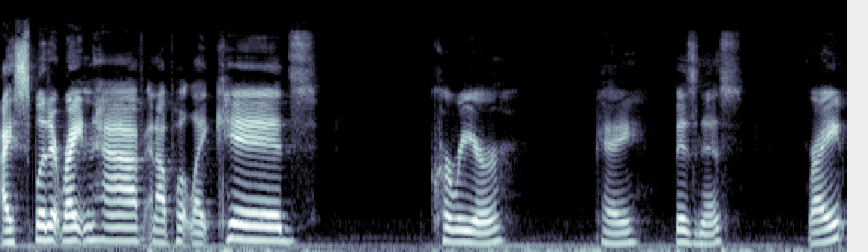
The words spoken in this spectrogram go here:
i split it right in half and i'll put like kids career okay business right?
